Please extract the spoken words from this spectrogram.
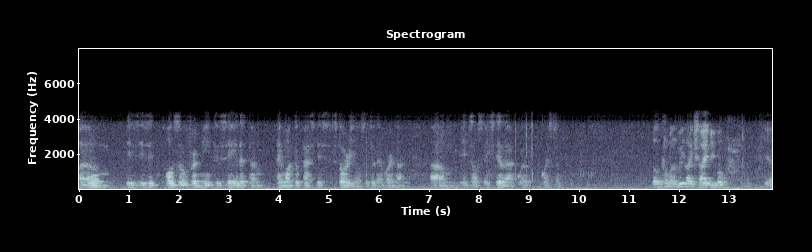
um, is, is it also for me to say that um, I want to pass this story also to them or not? Um, it's also, it's still a que- question. So come on, we like shy people. Yeah.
